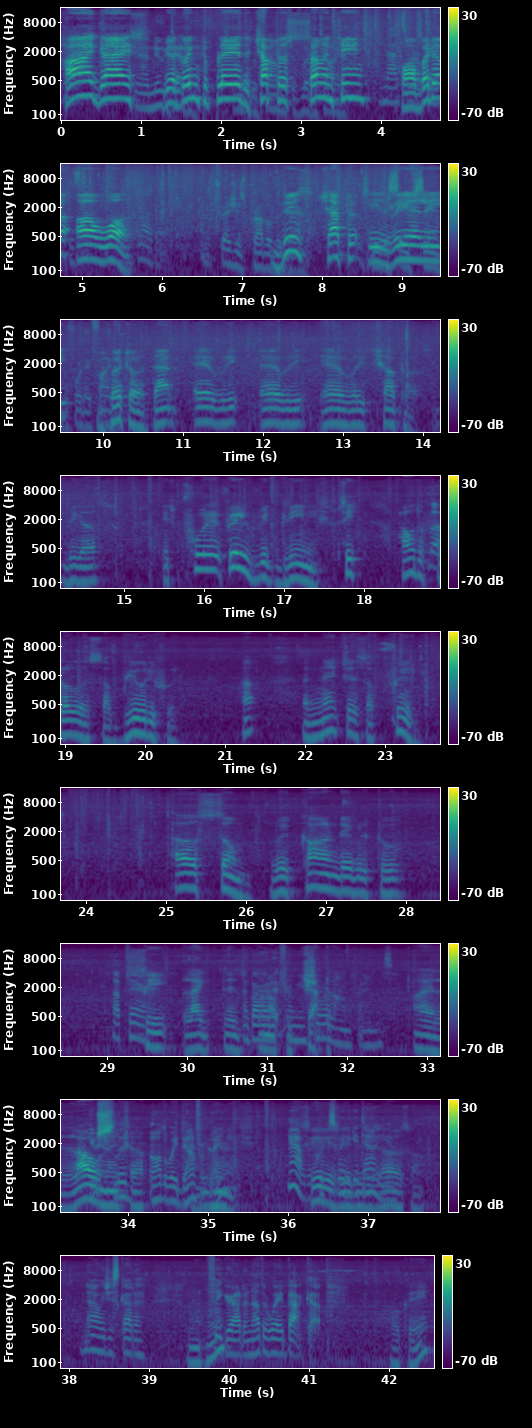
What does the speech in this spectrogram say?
Hi guys, we are going to play the The chapter founders of Libertalia. 17 for better or worse. brother. The treasure's probably This chapter Just need to is really Sam before they find it. better than every every every chapter because it's full, filled with greenish. See how the flowers are beautiful. Huh? The natures are filled. Awesome. We can't able to Up there. see like this I one borrowed of it from your chapter. shoreline friends. I love You slid nature. all the way down from there. Yeah, it was the quickest way to get down this here. is awesome. Now we just gotta Mhm. figure out another way back up. Okay.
